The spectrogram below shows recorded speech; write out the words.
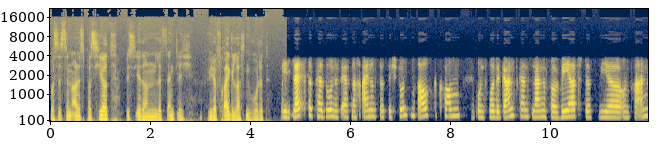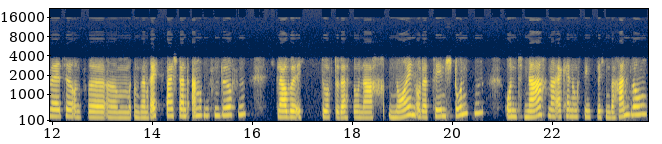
Was ist denn alles passiert, bis ihr dann letztendlich wieder freigelassen wurdet? Die letzte Person ist erst nach 41 Stunden rausgekommen. Uns wurde ganz, ganz lange verwehrt, dass wir unsere Anwälte, unsere, ähm, unseren Rechtsbeistand anrufen dürfen. Ich glaube, ich durfte das so nach neun oder zehn Stunden und nach einer erkennungsdienstlichen Behandlung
